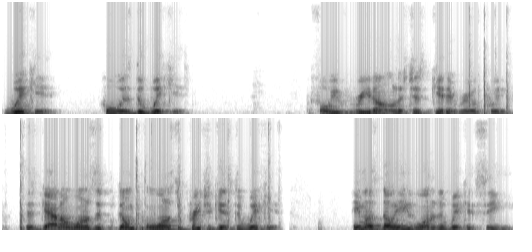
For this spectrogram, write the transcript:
wicked. Who is the wicked? Before we read on, let's just get it real quick. This guy don't want us to don't want us to preach against the wicked. He must know he's one of the wicked seed.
